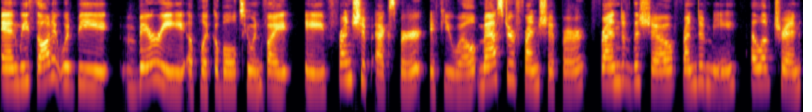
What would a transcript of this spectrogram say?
And we thought it would be very applicable to invite a friendship expert, if you will, master friendshipper, friend of the show, friend of me. I love Trin.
